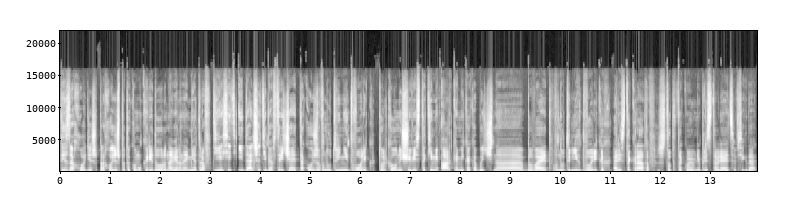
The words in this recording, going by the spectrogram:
Ты заходишь, проходишь по такому коридору, наверное, метров 10, и дальше тебя встречает такой же внутренний дворик, только он еще весь такими арками, как обычно бывает в внутренних двориках аристократов. Что-то такое мне представляется всегда.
